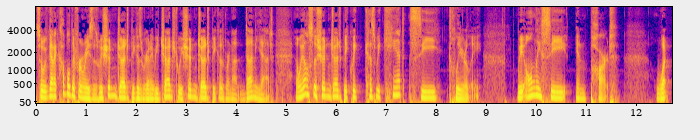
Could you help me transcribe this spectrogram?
So we've got a couple different reasons. We shouldn't judge because we're going to be judged. We shouldn't judge because we're not done yet. And we also shouldn't judge because we can't see clearly. We only see in part what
